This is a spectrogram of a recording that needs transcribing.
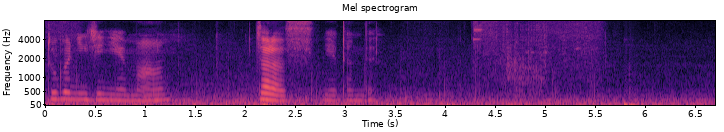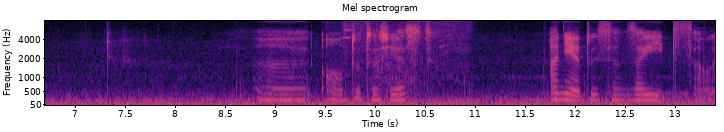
Tu go nigdzie nie ma. Zaraz, nie tędy. E, O, tu coś jest. A nie, tu jest ten Zaid cały.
